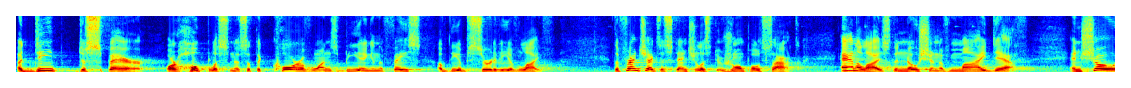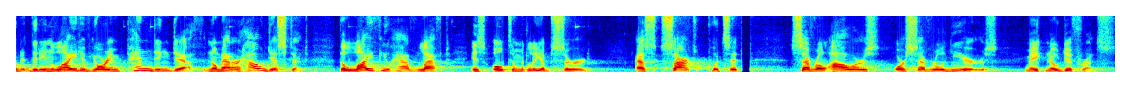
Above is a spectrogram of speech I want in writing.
a deep despair or hopelessness at the core of one's being in the face of the absurdity of life. The French existentialist Jean Paul Sartre analyzed the notion of my death and showed that in light of your impending death, no matter how distant, the life you have left is ultimately absurd. As Sartre puts it, several hours or several years make no difference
